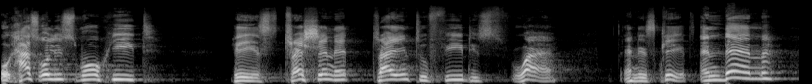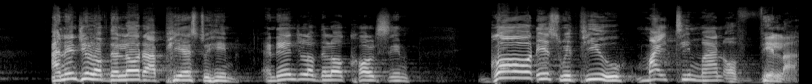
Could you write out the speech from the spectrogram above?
oh, has only small wheat. He is threshing it, trying to feed his wife and his kids. And then an angel of the Lord appears to him, and the angel of the Lord calls him, God is with you, mighty man of Valor,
